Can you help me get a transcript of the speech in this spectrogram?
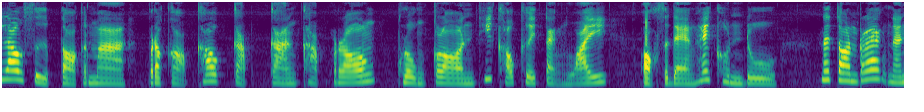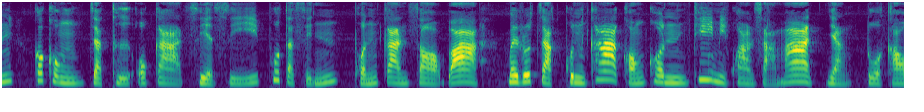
เล่าสืบต่อกันมา ประกอบเข้ากับการขับร้อง โครงกลอนที่เขาเคยแต่งไว้ ออกแสดงให้คนดู ในตอนแรกนั้นก็คงจะถือโอกาสเสียดสี ผู้ตัดสินผลการสอบว่าไม่รู้จักคุณค่าของคนที่มีความสามารถอย่างตัวเขา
